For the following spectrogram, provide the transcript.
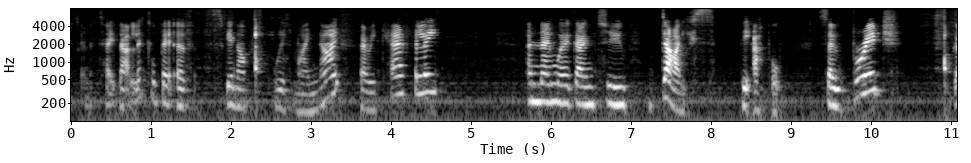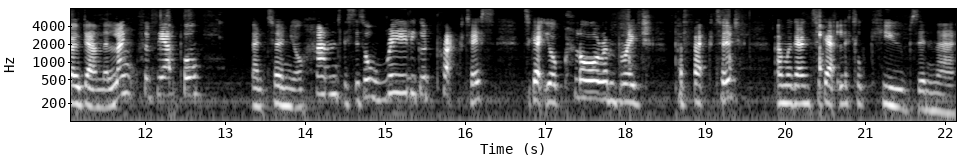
just going to take that little bit of skin off with my knife very carefully. And then we're going to dice the apple. So bridge, go down the length of the apple, then turn your hand. This is all really good practice to get your claw and bridge perfected and we're going to get little cubes in there.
